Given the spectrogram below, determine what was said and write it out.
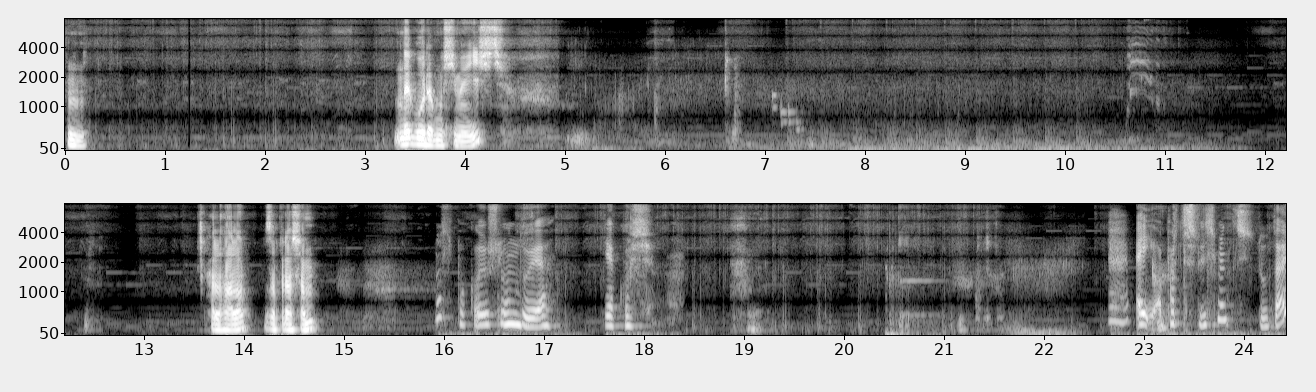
Hmm. Na górę musimy iść. Halo, halo, zapraszam. No spoko, już ląduję. Jakoś. Ej, a patrzyliśmy coś tutaj?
